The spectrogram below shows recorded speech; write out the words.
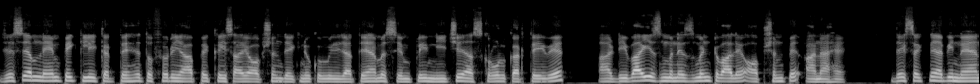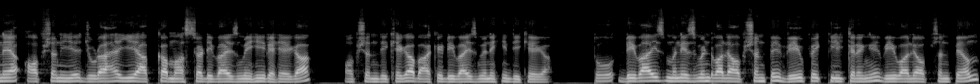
जैसे हम नेम पे क्लिक करते हैं तो फिर यहाँ पे कई सारे ऑप्शन देखने को मिल जाते हैं। हमें सिंपली नीचे स्क्रॉल करते हुए डिवाइस मैनेजमेंट वाले ऑप्शन पे आना है। देख सकते हैं, अभी नया नया ऑप्शन ये जुड़ा है, ये आपका मास्टर डिवाइस में ही रहेगा। ऑप्शन दिखेगा, बाकी डिवाइस में नहीं दिखेगा। तो डिवाइस मैनेजमेंट वाले ऑप्शन पे व्यू पे क्लिक करेंगे। व्यू वाले ऑप्शन पे हम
